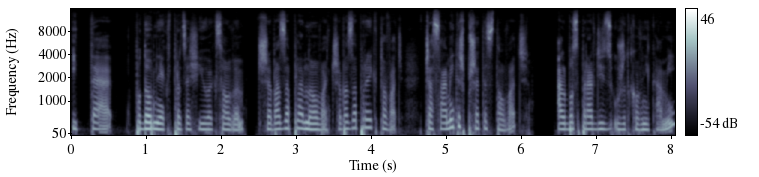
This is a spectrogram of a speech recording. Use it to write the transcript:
i te, podobnie jak w procesie UX-owym, trzeba zaplanować, trzeba zaprojektować, czasami też przetestować albo sprawdzić z użytkownikami.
